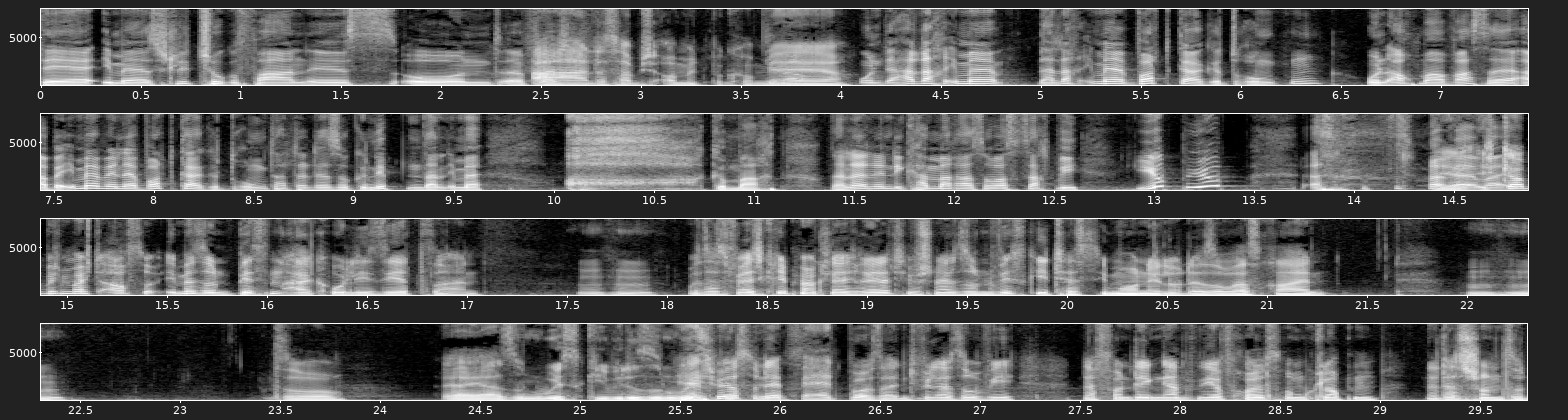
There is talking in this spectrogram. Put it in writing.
der immer Schlittschuh gefahren ist und äh, Ah, das habe ich auch mitbekommen. Genau. Ja, ja, ja. Und der hat auch immer, der hat auch immer Wodka getrunken und auch mal Wasser. Aber immer wenn er Wodka getrunken hat, hat er so genippt und dann immer oh, gemacht. Und dann hat er in die Kamera sowas gesagt wie jupp, jupp. Also, das Ja, ich glaube, ich möchte auch so immer so ein bisschen alkoholisiert sein. Mhm. Das heißt, vielleicht kriegt man gleich relativ schnell so ein Whisky-Testimonial oder sowas rein. Mhm. So. Ja, ja, so ein Whisky, wie du so ein Ja, Whisky ich will auch so der. Bad Boy sein. Ich will ja so wie, na, von den ganzen, die auf Holz rumkloppen, na, das ist schon so,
